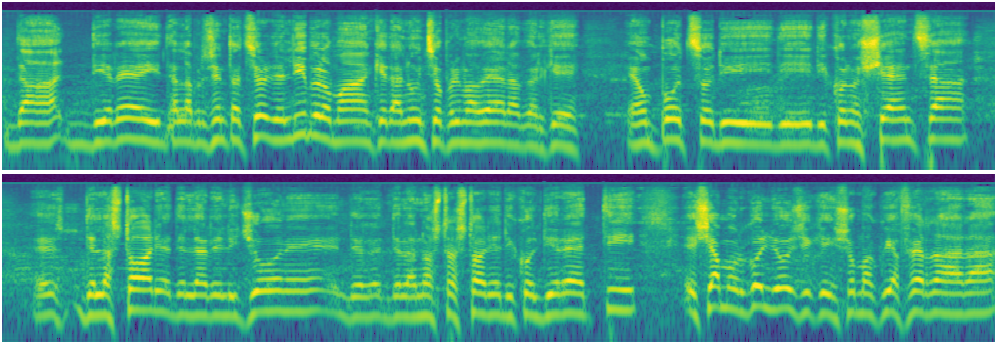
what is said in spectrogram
da, direi dalla presentazione del libro ma anche da Nunzio Primavera perché è un pozzo di, di, di conoscenza, della storia, della religione, del, della nostra storia di Coldiretti e siamo orgogliosi che insomma qui a Ferrara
